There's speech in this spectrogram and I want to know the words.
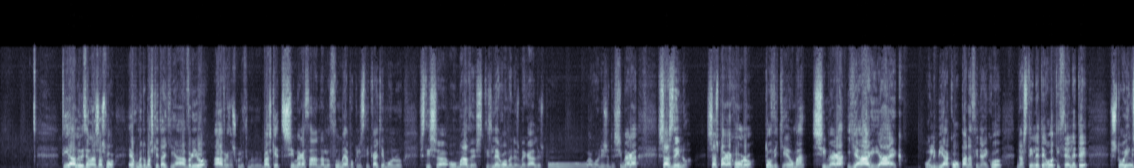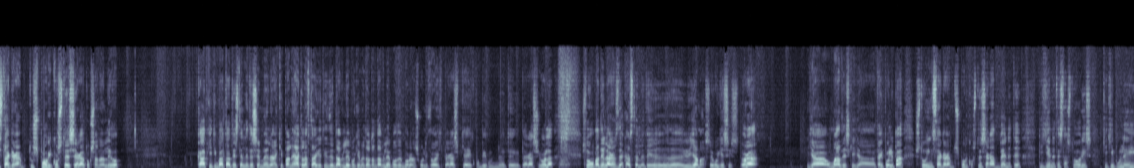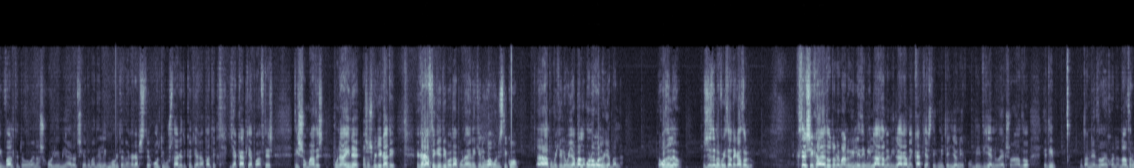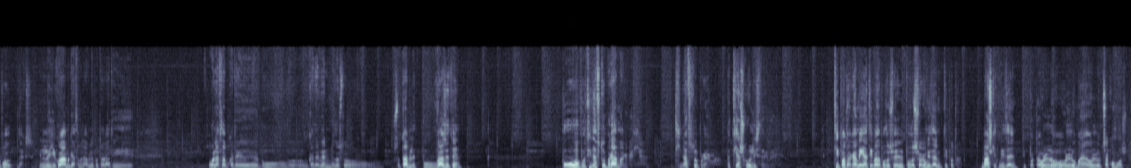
Τι άλλο ήθελα να σας πω. Έχουμε το μπασκετάκι αύριο. Αύριο θα ασχοληθούμε με μπάσκετ. Σήμερα θα αναλωθούμε αποκλειστικά και μόνο στις ομάδες, τις λεγόμενες μεγάλες που αγωνίζονται σήμερα. Σας δίνω, σας παραχωρώ το δικαίωμα σήμερα για Άρη, ΑΕΚ, Ολυμπιακό, Παναθηναϊκό να στείλετε ό,τι θέλετε στο Instagram του Sport24, το ξαναλέω, Κάποιοι την πατάτε, στέλνετε σε μένα και πάνε άκλα αυτά γιατί δεν τα βλέπω και μετά όταν τα βλέπω δεν μπορώ να ασχοληθώ. Έχει περάσει πια η εκπομπή, έχουν περάσει όλα. Στο Παντελάρας 10 στέλνετε ε, για μας, εγώ και εσείς. Τώρα για ομάδες και για τα υπόλοιπα στο Instagram του Sport24 μπαίνετε, πηγαίνετε στα stories και εκεί που λέει βάλτε το ένα σχόλιο ή μια ερώτηση για τον Παντελή μπορείτε να γράψετε ό,τι γουστάρετε και ό,τι αγαπάτε για κάποια από αυτές τις ομάδες που να είναι, να σας πω και κάτι, γράφτε και τίποτα που να είναι και λίγο αγωνιστικό, Α, πούμε και λίγο για μπάλα. Μόνο εγώ λέω για μπάλα. Εγώ δεν λέω. Εσείς δεν με βοηθάτε καθόλου. Χθες είχα εδώ τον Εμμανουηλίδη, μιλάγαμε, μιλάγαμε. Κάποια στιγμή τελειώνει η εκπομπή, βγαίνω έξω να δω. Γιατί όταν εδώ έχω έναν άνθρωπο, εντάξει, είναι λογικό να μην κάθομαι να βλέπω τώρα τι, όλα αυτά που, κατε, που κατεβαίνουν εδώ στο, στο τάμπλετ που βάζετε. Πω, πω, τι είναι αυτό το πράγμα, ρε παιδιά. Τι είναι αυτό το πράγμα. Μα τι ασχολείστε, ρε παιδιά. Τίποτα, καμία, τίποτα. Ποδόσφαιρο, ποδόσφαιρο μηδέν, τίποτα. Μπάσκετ μηδέν, τίποτα. Όλο, όλο, όλο τσακωμός.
